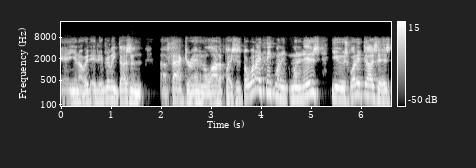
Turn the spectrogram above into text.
you know, it, it really doesn't uh, factor in in a lot of places. But what I think when it when it is used, what it does is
